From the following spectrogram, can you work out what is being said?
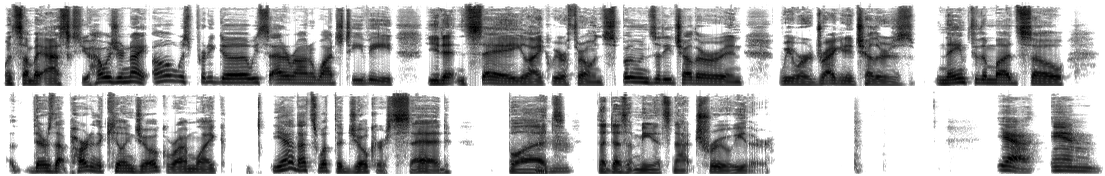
When somebody asks you, "How was your night?" "Oh, it was pretty good. We sat around and watched TV." You didn't say like we were throwing spoons at each other and we were dragging each other's name through the mud. So uh, there's that part in the killing joke where I'm like, yeah, that's what the Joker said, but mm-hmm. that doesn't mean it's not true either. Yeah, and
